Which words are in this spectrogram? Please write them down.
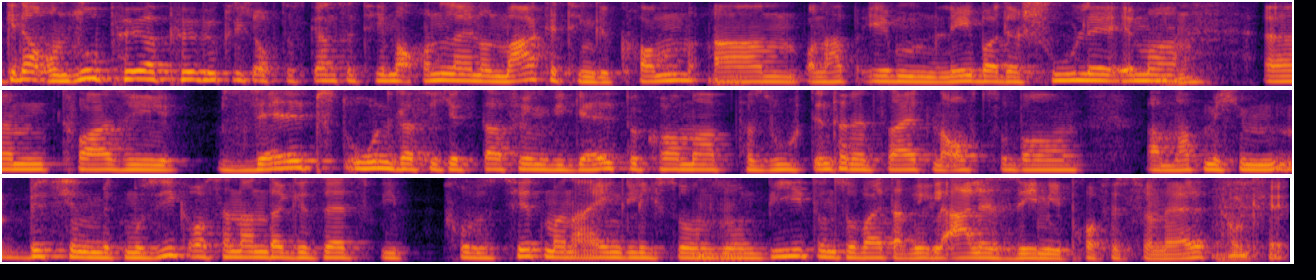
genau, und so peu à peu wirklich auf das ganze Thema Online und Marketing gekommen ähm, und habe eben neben der Schule immer Mhm. ähm, quasi selbst, ohne dass ich jetzt dafür irgendwie Geld bekommen habe, versucht, Internetseiten aufzubauen. Ähm, habe mich ein bisschen mit Musik auseinandergesetzt. Wie produziert man eigentlich so, so ein Beat und so weiter. Wirklich alles semi-professionell. Okay.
